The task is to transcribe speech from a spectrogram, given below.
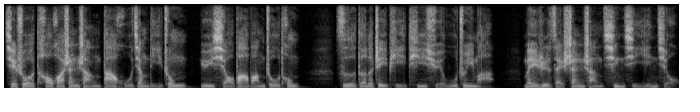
且说桃花山上打虎将李忠与小霸王周通，自得了这匹踢雪乌骓马，每日在山上庆喜饮酒。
